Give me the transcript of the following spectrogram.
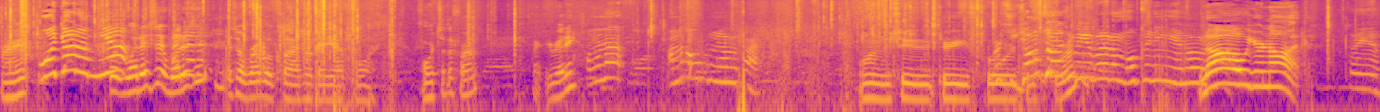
Right? Oh, I got a Wait, what is it? What is it? It's a Rebel Clash. Okay, yeah, four. Four to the front. Alright, you ready? I'm gonna, I'm gonna open another pack. One, two, three, four. Richie, don't front. me, but I'm opening another. No, you're not. I am.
